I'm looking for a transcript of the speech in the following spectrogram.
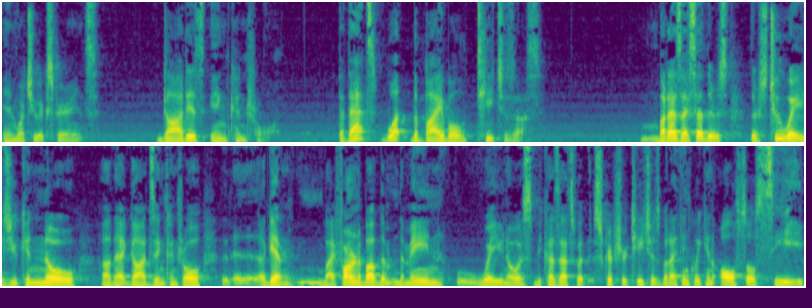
in what you experience, God is in control. That that's what the Bible teaches us. But as I said, there's, there's two ways you can know uh, that God's in control. Again, by far and above the, the main way you know is because that's what Scripture teaches. But I think we can also see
